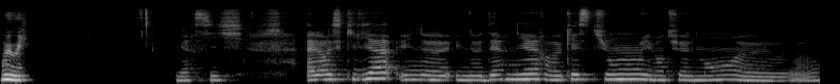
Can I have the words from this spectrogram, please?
Oui, oui. Merci. Alors, est-ce qu'il y a une, une dernière question éventuellement? euh,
